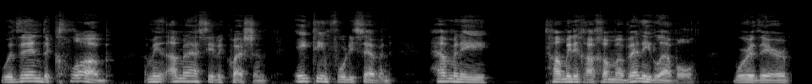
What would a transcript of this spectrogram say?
within the club. I mean, I'm going to ask you the question. 1847, how many Talmidei Chacham of any level were there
